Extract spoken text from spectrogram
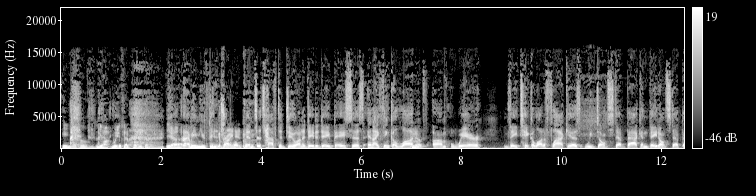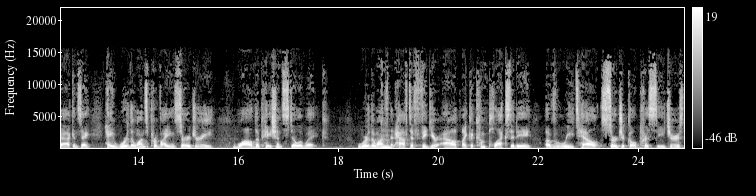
in your arm. yeah, we could have probably done it. Yeah. yeah. I mean, you think about training. what dentists have to do on a day to day basis, and I think a lot mm. of um, where they take a lot of flack is we don't step back and they don't step back and say, hey, we're the ones providing surgery while the patient's still awake. We're the ones mm-hmm. that have to figure out like a complexity of retail surgical procedures.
